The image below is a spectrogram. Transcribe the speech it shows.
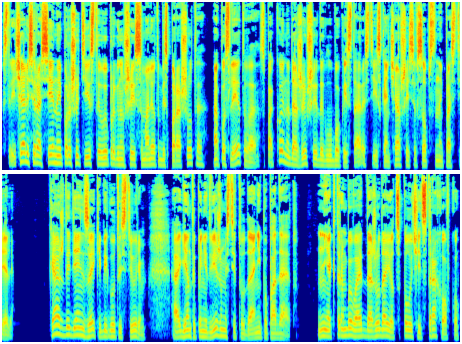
Встречались и рассеянные парашютисты, выпрыгнувшие из самолета без парашюта, а после этого спокойно дожившие до глубокой старости и скончавшиеся в собственной постели. Каждый день зэки бегут из тюрем, а агенты по недвижимости туда не попадают. Некоторым, бывает, даже удается получить страховку.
